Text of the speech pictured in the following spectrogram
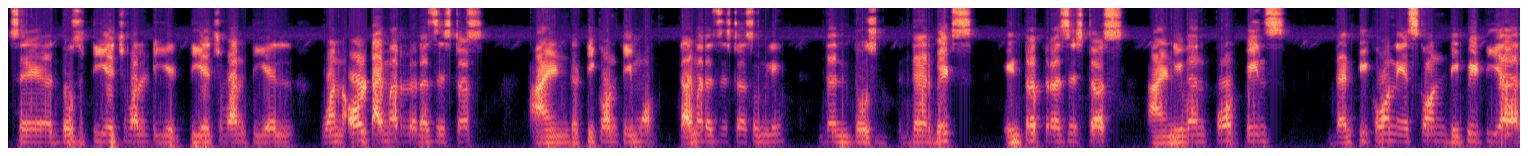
say those TH1, TH1, TL1, all timer registers and TCON, TMOD timer resistors only. Then those their bits, interrupt registers and even port pins, then PCON, SCON, DPTR,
